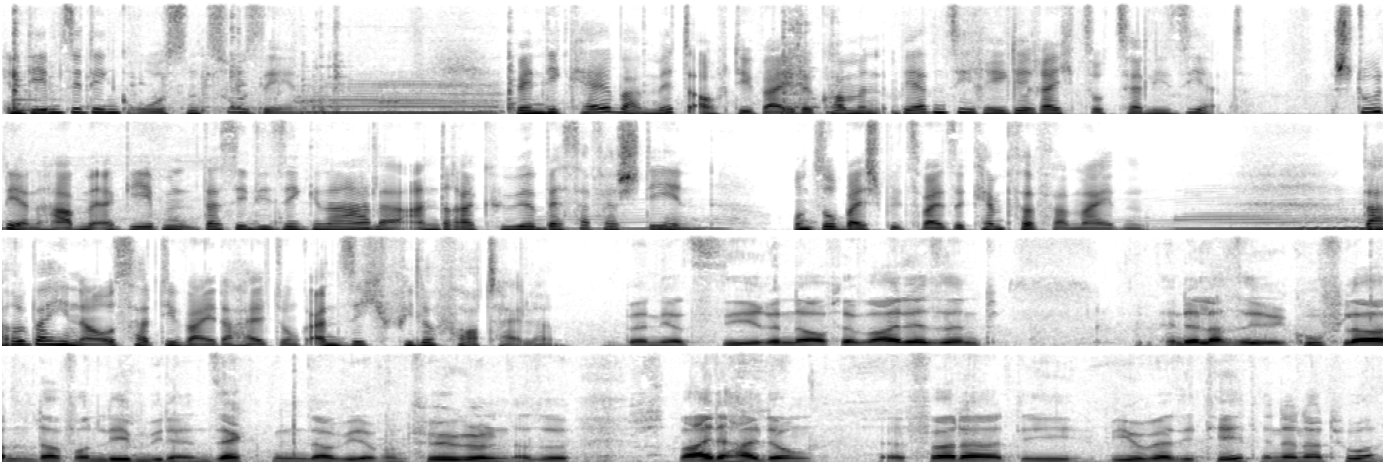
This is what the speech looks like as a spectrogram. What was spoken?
indem sie den Großen zusehen. Wenn die Kälber mit auf die Weide kommen, werden sie regelrecht sozialisiert. Studien haben ergeben, dass sie die Signale anderer Kühe besser verstehen und so beispielsweise Kämpfe vermeiden. Darüber hinaus hat die Weidehaltung an sich viele Vorteile. Wenn jetzt die Rinder auf der Weide sind, hinterlassen sie ihre Kuhfladen, davon leben wieder Insekten, da wieder von Vögeln. Also Weidehaltung äh, fördert die Biodiversität in der Natur.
